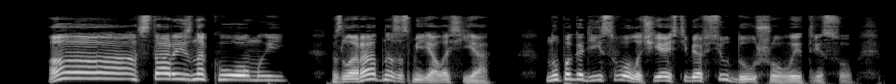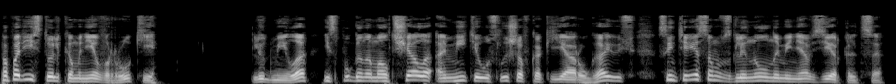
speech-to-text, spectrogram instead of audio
— А, старый знакомый! — злорадно засмеялась я. — Ну, погоди, сволочь, я из тебя всю душу вытрясу. Попадись только мне в руки. — Людмила испуганно молчала, а Митя, услышав, как я ругаюсь, с интересом взглянул на меня в зеркальце.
